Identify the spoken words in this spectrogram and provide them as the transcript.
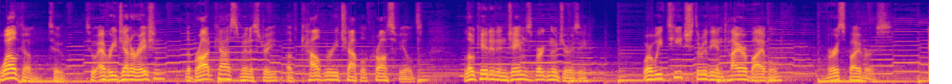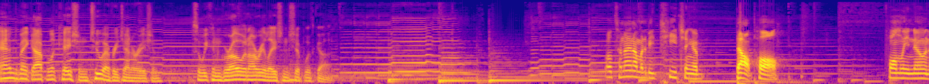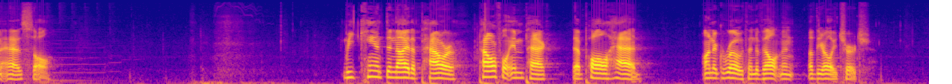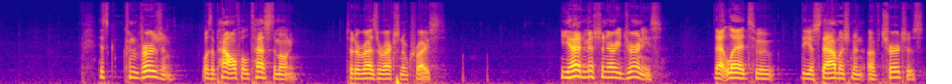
Welcome to To Every Generation, the broadcast ministry of Calvary Chapel Crossfields, located in Jamesburg, New Jersey, where we teach through the entire Bible, verse by verse, and make application to every generation so we can grow in our relationship with God. Well, tonight I'm going to be teaching about Paul, formerly known as Saul. We can't deny the power, powerful impact that Paul had on the growth and development of the early church. His conversion was a powerful testimony to the resurrection of Christ. He had missionary journeys that led to the establishment of churches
